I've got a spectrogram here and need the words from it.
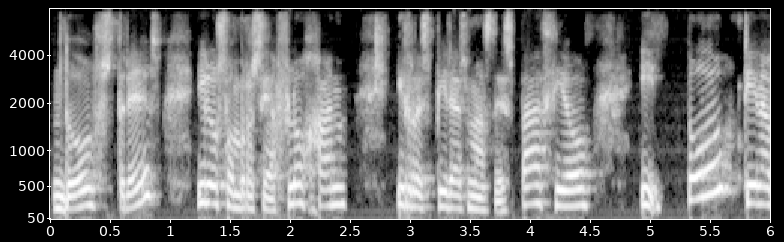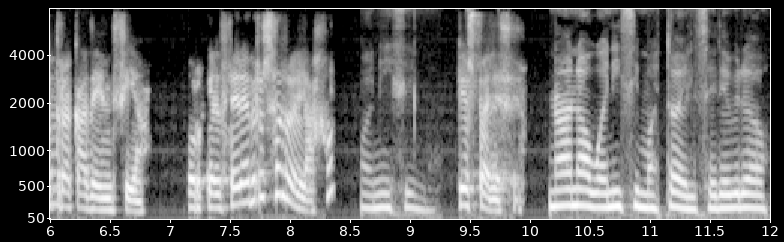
dos, tres, y los hombros se aflojan y respiras más despacio y todo tiene otra cadencia, porque el cerebro se relaja. Buenísimo. ¿Qué os parece? No, no, buenísimo esto del cerebro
